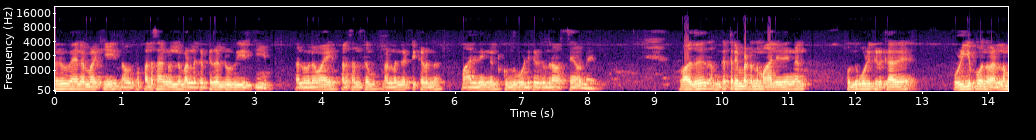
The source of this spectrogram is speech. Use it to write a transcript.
ഒരു വേനൽമഴയ്ക്ക് നമുക്ക് പല സ്ഥലങ്ങളിലും വെള്ളക്കെട്ടുകൾ രൂപീകരിക്കുകയും തന്മൂലമായി പല സ്ഥലത്തും വെള്ളം കെട്ടിക്കിടന്ന് മാലിന്യങ്ങൾ കുന്നുകൂടി കിടക്കുന്ന ഒരു അവസ്ഥയാണ് ഉണ്ടായത്. അപ്പോൾ അത് നമുക്ക് എത്രയും പെട്ടെന്ന് മാലിന്യങ്ങൾ കുന്നുകൂടി കിടക്കാതെ ഒഴുകിപ്പോകുന്ന വെള്ളം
